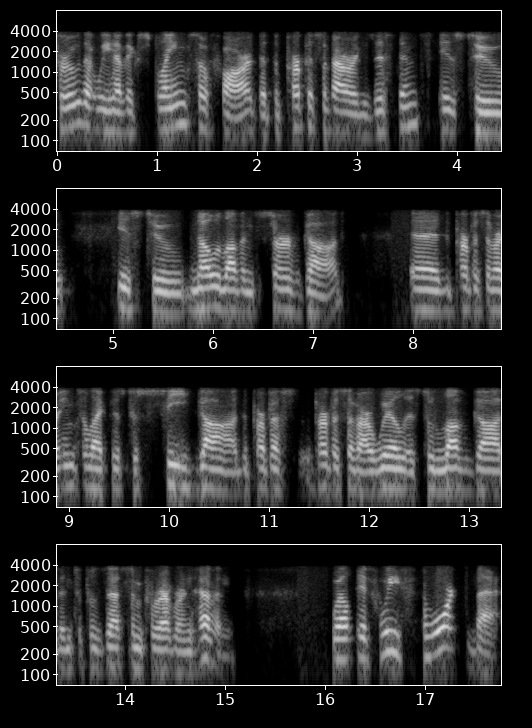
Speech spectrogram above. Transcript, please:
true that we have explained so far, that the purpose of our existence is to is to know, love, and serve God. Uh, the purpose of our intellect is to see God. The purpose the purpose of our will is to love God and to possess Him forever in heaven. Well, if we thwart that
